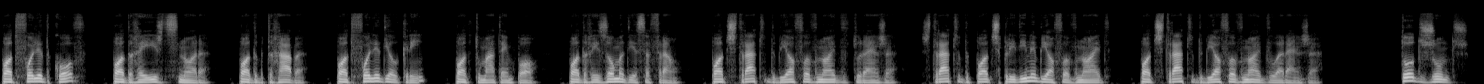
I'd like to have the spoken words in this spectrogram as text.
pó de folha de couve, pó de raiz de cenoura, pó de beterraba, pó de folha de alecrim, pó de tomate em pó, pó de rizoma de açafrão, pó de extrato de bioflavonoide de toranja, extrato de pó de esperidina bioflavonoide, pó de extrato de bioflavonoide de laranja. Todos juntos,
